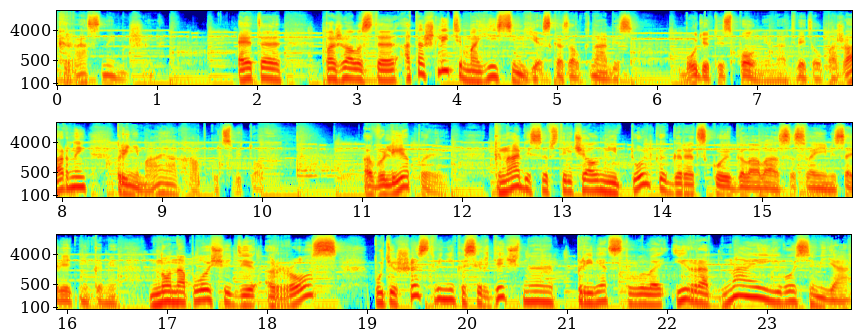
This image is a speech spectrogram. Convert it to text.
красной машины. «Это, пожалуйста, отошлите моей семье», — сказал Кнабис. «Будет исполнено», — ответил пожарный, принимая охапку цветов. В Лепое Кнабиса встречал не только городской голова со своими советниками, но на площади Рос путешественника сердечно приветствовала и родная его семья,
